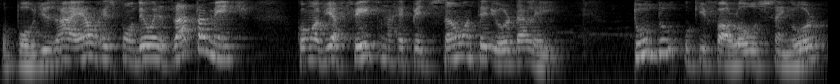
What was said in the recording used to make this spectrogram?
O povo de Israel respondeu exatamente como havia feito na repetição anterior da lei. Tudo o que falou o Senhor,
